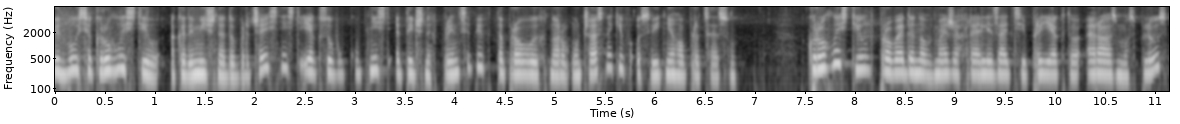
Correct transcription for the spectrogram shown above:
відбувся круглий стіл Академічна доброчесність як сукупність етичних принципів та правових норм учасників освітнього процесу. Круглий стіл проведено в межах реалізації проєкту Erasmus+,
